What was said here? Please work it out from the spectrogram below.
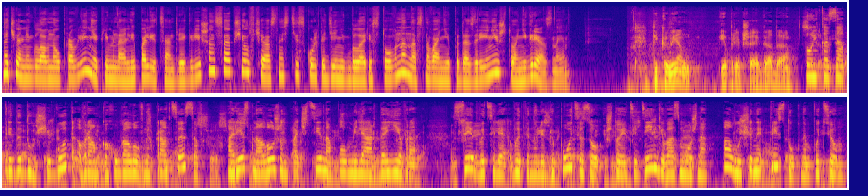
Начальник главного управления криминальной полиции Андрей Гриш Гришин сообщил, в частности, сколько денег было арестовано на основании подозрений, что они грязные. Только за предыдущий год в рамках уголовных процессов арест наложен почти на полмиллиарда евро. Следователи выдвинули гипотезу, что эти деньги, возможно, получены преступным путем.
